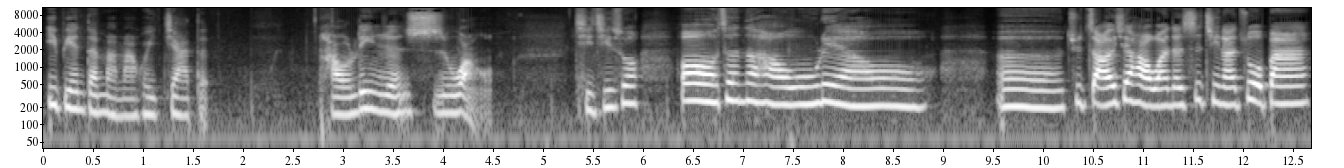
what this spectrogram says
一边等妈妈回家的，好令人失望哦。琪琪说：‘哦，真的好无聊哦。’呃，去找一些好玩的事情来做吧。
